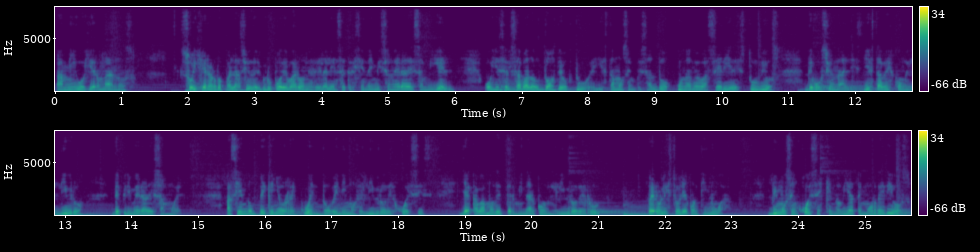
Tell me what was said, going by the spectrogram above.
amigos y hermanos. Soy Gerardo Palacio del grupo de varones de la Alianza Cristiana y Misionera de San Miguel. Hoy es el sábado 2 de octubre y estamos empezando una nueva serie de estudios devocionales y esta vez con el libro de Primera de Samuel. Haciendo un pequeño recuento, venimos del libro de jueces y acabamos de terminar con el libro de Ruth. Pero la historia continúa. Vimos en jueces que no había temor de Dios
